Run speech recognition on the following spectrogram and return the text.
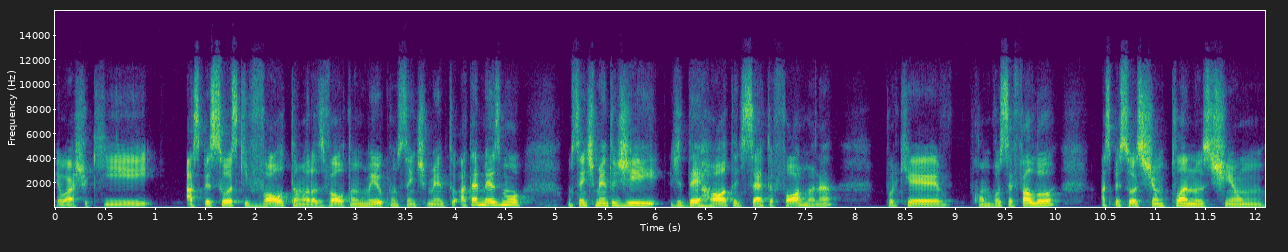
Eu acho que as pessoas que voltam, elas voltam meio com um sentimento, até mesmo um sentimento de, de derrota, de certa forma, né? Porque, como você falou, as pessoas tinham planos, tinham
